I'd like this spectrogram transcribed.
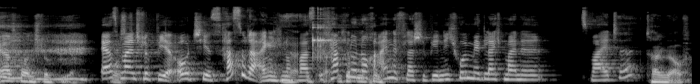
Erstmal einen Schluck Bier. Erstmal ein Schluck Bier. Oh, cheers. Hast du da eigentlich noch Ja, was? ich- Ich, habe hab nur noch noch- eine Flasche Bier. Ich hole mir gleich meine zweite. Teilen wir auf.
